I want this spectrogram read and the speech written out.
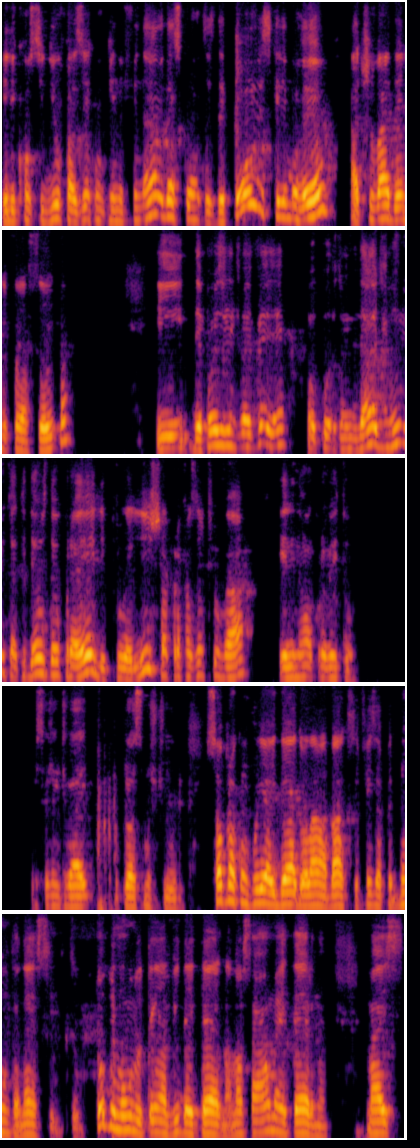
Ele conseguiu fazer com que, no final das contas, depois que ele morreu, a atividade dele foi aceita. E depois a gente vai ver a oportunidade única que Deus deu para ele, para o Elisha, para fazer chuva ele não aproveitou. Isso a gente vai para o próximo estudo. Só para concluir a ideia do Olam Abba, que você fez a pergunta, né? Se todo mundo tem a vida eterna, nossa alma é eterna, mas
